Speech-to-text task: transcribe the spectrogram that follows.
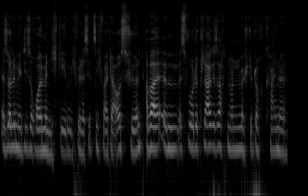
Er solle mir diese Räume nicht geben. Ich will das jetzt nicht weiter ausführen. Aber ähm, es wurde klar gesagt, man möchte doch keine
